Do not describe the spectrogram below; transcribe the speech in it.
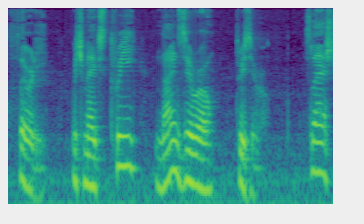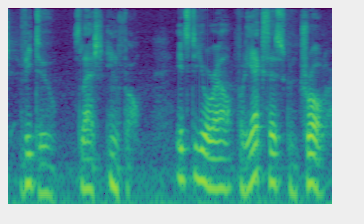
30, which makes 39030 slash v2 slash info. It's the URL for the XS controller.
